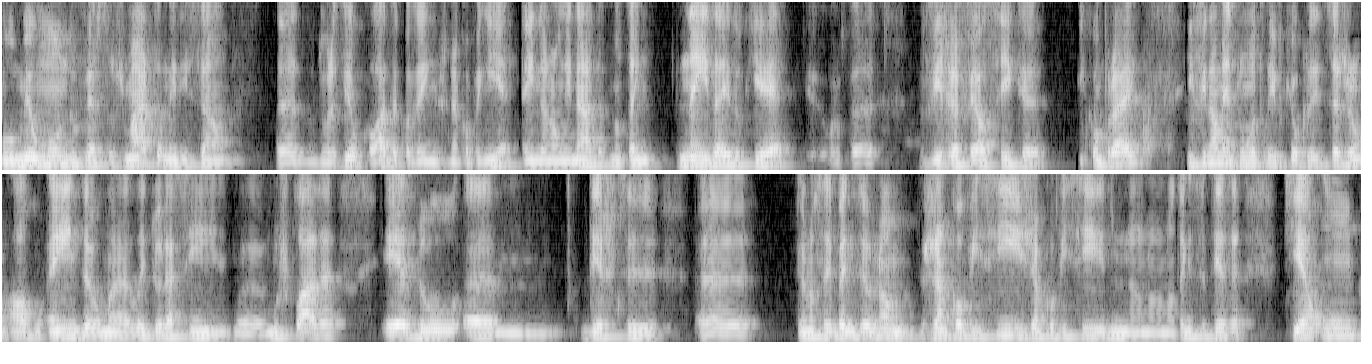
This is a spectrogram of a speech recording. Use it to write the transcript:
O Meu Mundo versus Marta, uma edição eh, do Brasil, claro, da Quadrinhos na Companhia. Ainda não li nada, não tenho nem ideia do que é. Eu, eh, vi Rafael Sica e comprei. E finalmente, um outro livro que eu acredito seja algo, ainda uma leitura assim eh, musculada, é do ehm, deste eh, eu não sei bem dizer o nome, Jancovici, Jancovici, não, não, não tenho certeza, que é um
